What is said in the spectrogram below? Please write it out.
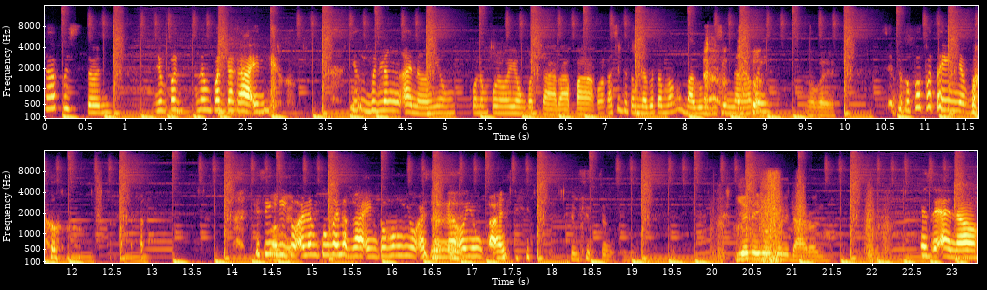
Tapos dun, yung pag, nung pagkakain ko, yung biglang ano, yung punong-puno yung kutsara pa ako. Kasi gutom na gutom ako, bago gising lang ako eh. Okay. Sabi ko, papatayin niya ba? Kasi hindi Bakit? ko alam kung kinakain ko kung yung asin na o yung kanin. Yan ay luto ni Darol. Kasi ano,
